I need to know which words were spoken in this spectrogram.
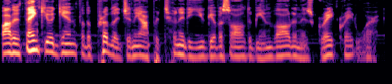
Father, thank you again for the privilege and the opportunity you give us all to be involved in this great, great work.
